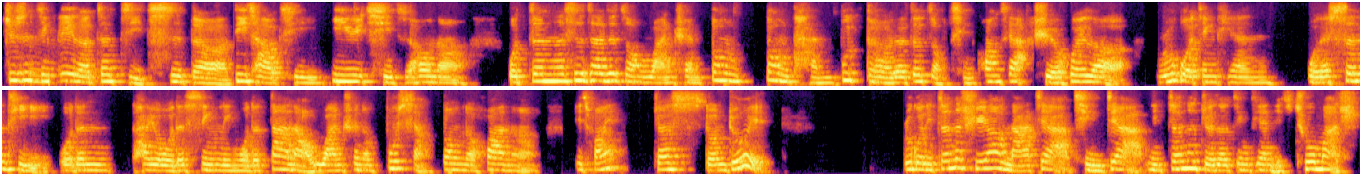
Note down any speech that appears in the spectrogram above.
就是经历了这几次的低潮期、抑郁期之后呢，我真的是在这种完全动动弹不得的这种情况下，学会了如果今天我的身体、我的还有我的心灵、我的大脑完全的不想动的话呢，It's fine, just don't do it。如果你真的需要拿假请假，你真的觉得今天 It's too much。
